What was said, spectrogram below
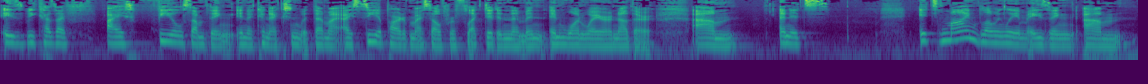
is because I, feel something in a connection with them. I, I see a part of myself reflected in them in, in one way or another. Um, and it's, it's mind blowingly amazing, um,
